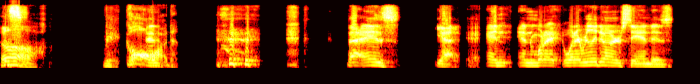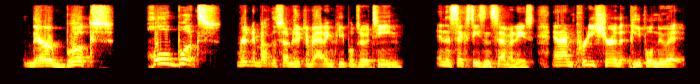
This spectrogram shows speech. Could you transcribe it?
Oh, God. That is, yeah. And and what I what I really don't understand is there are books, whole books written about the subject of adding people to a team in the 60s and 70s, and I'm pretty sure that people knew it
